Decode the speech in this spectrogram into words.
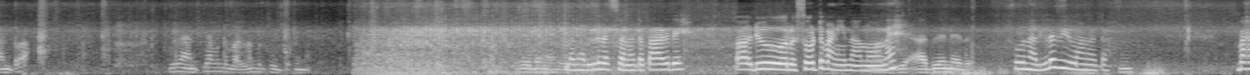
കണ്ട ഇത് നനയ്ക്കാൻ വേണ്ടി വെള്ളം പിടിച്ച് വെച്ചിരിക്കുന്നു. ഇത് നല്ല രസമാണ് കേട്ടോ. താഴെ ഒരു റിസോർട്ട് പണിയുന്നാന്ന് തോന്നേ അത് തന്നെ ഇത്. ഓ നല്ല വ്യൂ ആണ് കേട്ടോ. ബാ.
